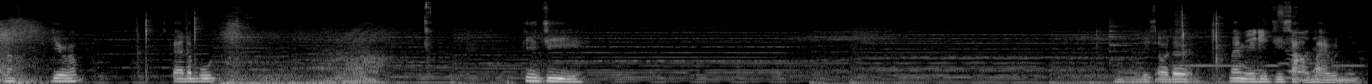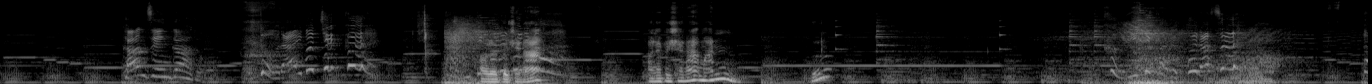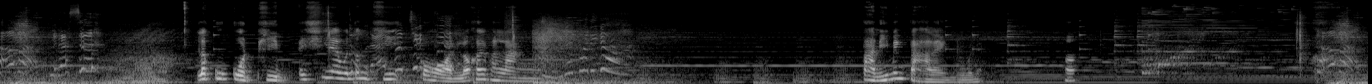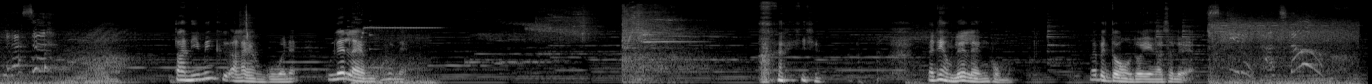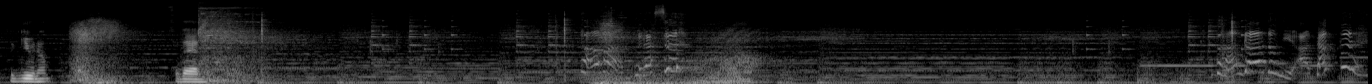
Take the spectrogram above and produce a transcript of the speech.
นะเกี่ยวครับแต่ระบุพีจี ดิสออเดอร์แม่งมีพีจีสามใบบนมือเอาเลยไปชนะอะไรไปชนะมันแล้วกูกดผิด ไอ้เชี่ยมันต้องคีก่อนแล้วค่อยพลัง ตานี้แม่งตาอะไรอกูเนี่ย ตอนนี้มันคืออะไรของกูเนี่ย กูเล่นอะไรของกูเนี่ยไอ้นนี้ผมเล่นอะไรของผม ไม่เป็นตัวของตัวเองเอาซะเลยสกิลนะแสดง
